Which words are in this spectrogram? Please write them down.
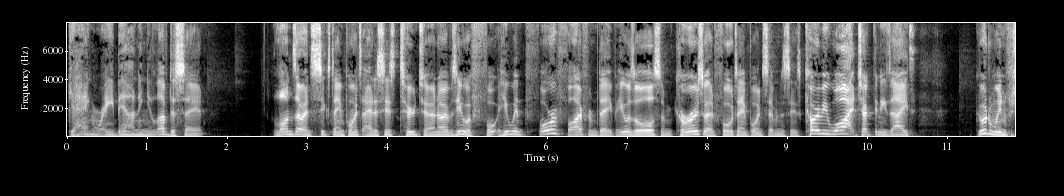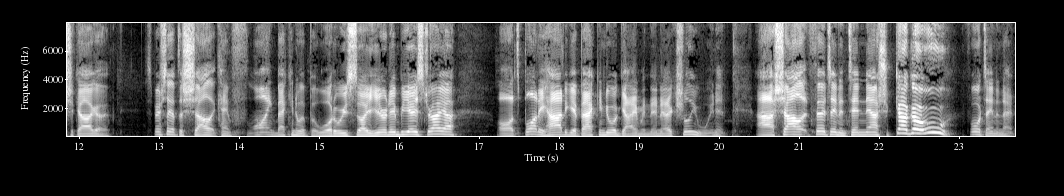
Gang rebounding. You love to see it. Lonzo had 16 points, 8 assists, 2 turnovers. He, were four, he went 4 of 5 from deep. He was awesome. Caruso had 14.7 assists. Coby White chucked in his 8. Good win for Chicago, especially after Charlotte came flying back into it. But what do we say here in NBA Australia? Oh, it's bloody hard to get back into a game and then actually win it. Uh, Charlotte 13 and 10 now. Chicago 14 and 8.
